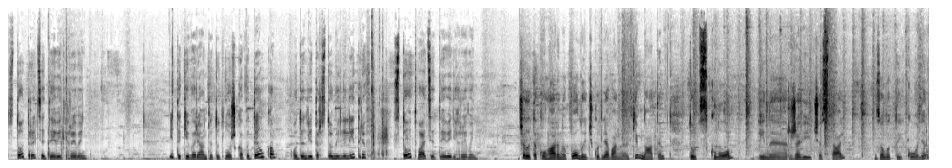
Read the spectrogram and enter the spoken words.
139 гривень. І такі варіанти тут ложка виделка 1 літр 100 мл 129 гривень. Бачили таку гарну поличку для ванної кімнати. Тут скло і нержавіюча сталь, золотий колір.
